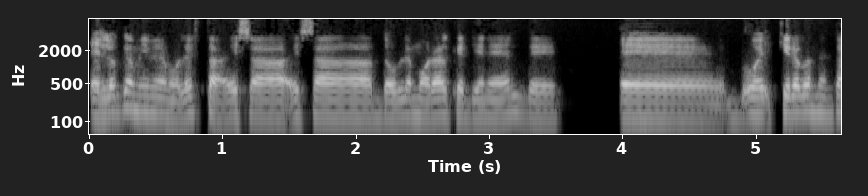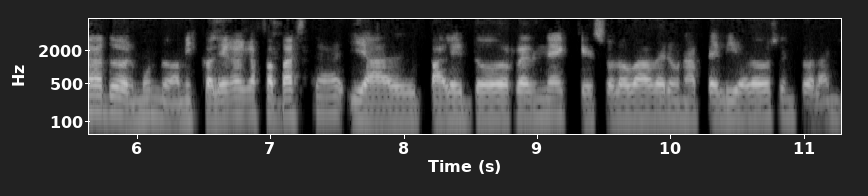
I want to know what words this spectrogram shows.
es lo que a mí me molesta, esa, esa doble moral que tiene él de eh, voy- quiero contentar a todo el mundo, a mis colegas gafapasta y al paleto redneck que solo va a ver una peli o dos en todo el año.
